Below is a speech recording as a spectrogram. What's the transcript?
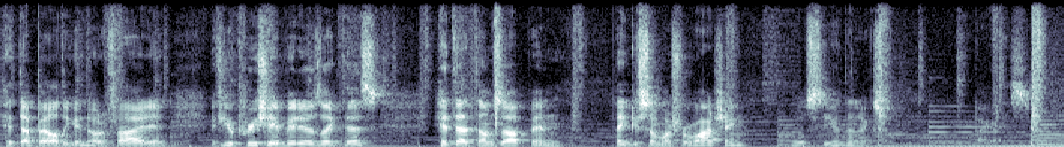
Hit that bell to get notified. And if you appreciate videos like this, hit that thumbs up and thank you so much for watching. We'll see you in the next one. Bye guys.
